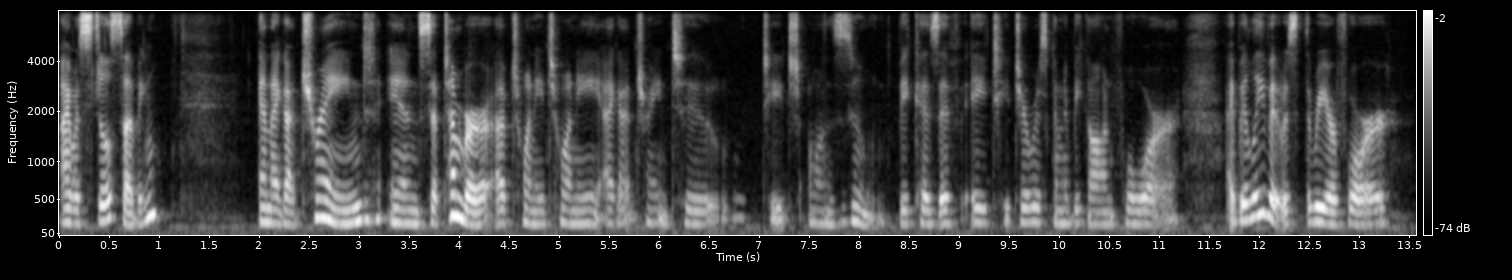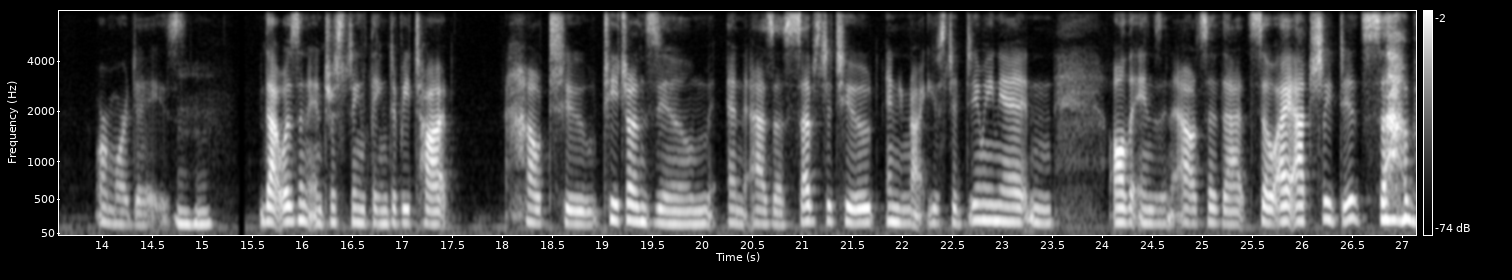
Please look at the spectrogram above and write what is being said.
I was still subbing and I got trained in September of 2020. I got trained to teach on Zoom because if a teacher was going to be gone for, I believe it was three or four or more days, mm-hmm. that was an interesting thing to be taught how to teach on Zoom and as a substitute, and you're not used to doing it and all the ins and outs of that. So I actually did sub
